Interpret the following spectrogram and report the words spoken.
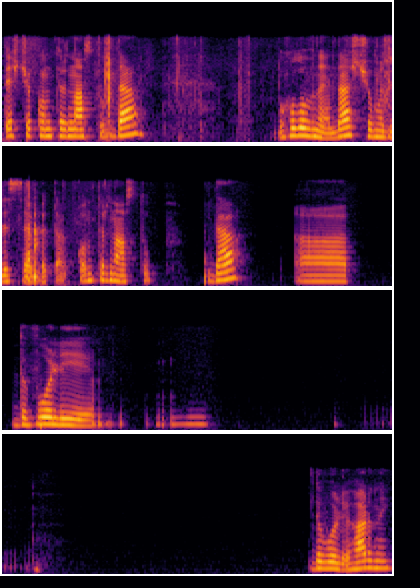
те, що контрнаступ да, головне, да, що ми для себе так, контрнаступ да, а, доволі доволі гарний,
